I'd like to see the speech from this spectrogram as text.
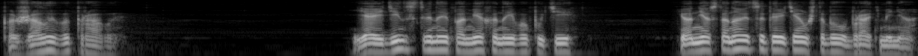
Пожалуй, вы правы. Я единственная помеха на его пути, и он не остановится перед тем, чтобы убрать меня.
